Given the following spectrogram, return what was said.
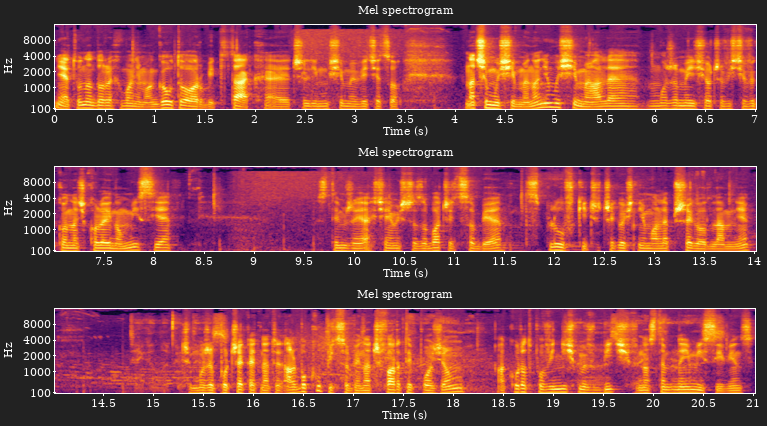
Nie, tu na dole chyba nie ma. Go to orbit, tak, e, czyli musimy, wiecie co, znaczy musimy, no nie musimy, ale możemy iść oczywiście wykonać kolejną misję. Z tym, że ja chciałem jeszcze zobaczyć sobie splówki, czy czegoś nie ma lepszego dla mnie. Czy może poczekać na ten, albo kupić sobie na czwarty poziom. Akurat powinniśmy wbić w następnej misji, więc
